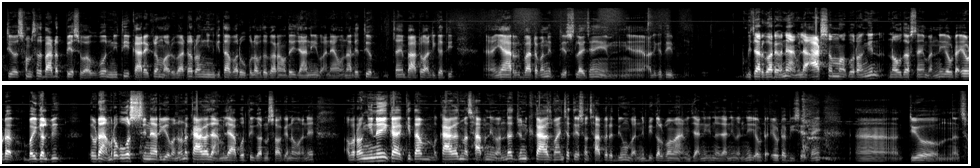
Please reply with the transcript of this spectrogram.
त्यो संसदबाट पेस भएको नीति कार्यक्रमहरूबाट रङ्गिन किताबहरू उपलब्ध गराउँदै जाने भने हुनाले त्यो चाहिँ बाटो अलिकति यहाँहरूबाट पनि त्यसलाई चाहिँ अलिकति विचार गऱ्यो भने हामीलाई आठसम्मको रङ्गिन नौ दस चाहिँ भन्ने एउटा एउटा वैकल्पिक एउटा हाम्रो ओर्स सिनारियो भनौँ न कागज हामीले आपूर्ति गर्न सकेनौँ भने अब रङ्गिनै का किताब कागजमा छाप्ने भन्दा जुन कागज पाइन्छ त्यसमा छापेर दिउँ भन्ने विकल्पमा हामी जाने कि नजाने भन्ने एउटा एउटा विषय चाहिँ त्यो छ।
